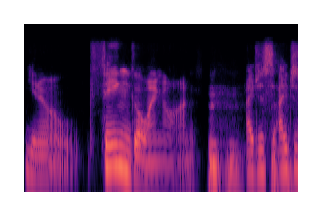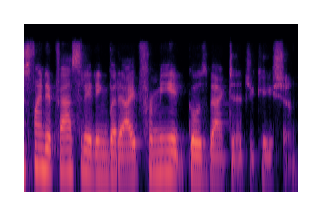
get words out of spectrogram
you know thing going on. Hmm i just i just find it fascinating but i for me it goes back to education.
